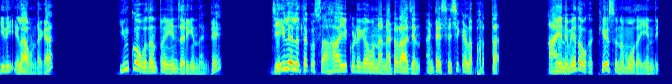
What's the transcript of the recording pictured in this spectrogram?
ఇది ఇలా ఉండగా ఇంకో ఉదంతం ఏం జరిగిందంటే జయలలితకు సహాయకుడిగా ఉన్న నటరాజన్ అంటే శశికళ భర్త ఆయన మీద ఒక కేసు నమోదయ్యింది.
